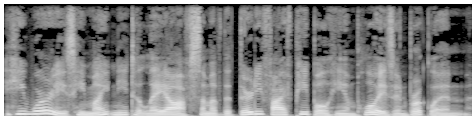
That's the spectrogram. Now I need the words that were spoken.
He worries he might need to lay off some of the 35 people he employs in Brooklyn.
